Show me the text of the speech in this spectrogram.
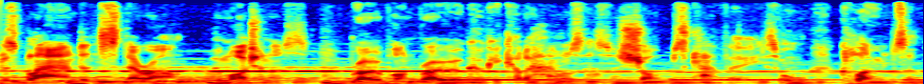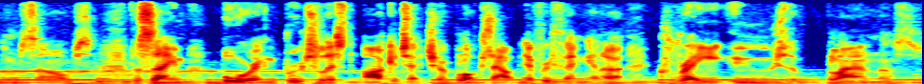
World is bland and sterile, homogeneous, row upon row of cookie cutter houses, shops, cafes, all clones of themselves. The same boring brutalist architecture blocks out everything in a grey ooze of blandness.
